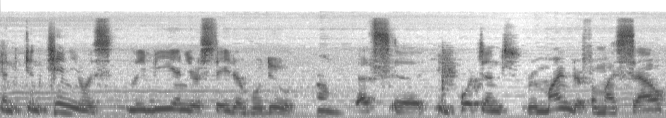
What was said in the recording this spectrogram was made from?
can continuously be in your state of wudu. Um, that's an important reminder for myself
